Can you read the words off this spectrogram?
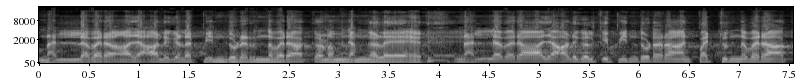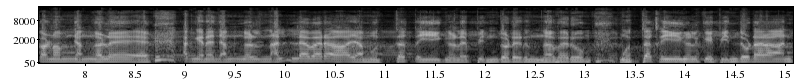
നല്ലവരായ ആളുകളെ പിന്തുടരുന്നവരാക്കണം ഞങ്ങളെ. നല്ലവരായ ആളുകൾക്ക് പിന്തുടരാൻ പറ്റുന്നവരാക്കണം ഞങ്ങളെ. അങ്ങനെ ഞങ്ങൾ നല്ലവരായ മുത്തക്കീങ്ങളെ പിന്തുടരുന്നവരും മുത്തക്കീങ്ങൾക്ക് പിന്തുടരാൻ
